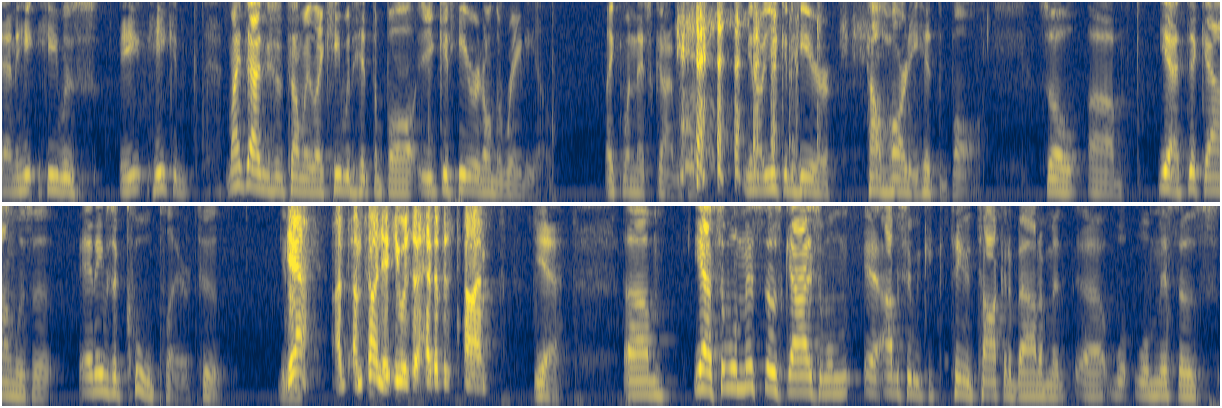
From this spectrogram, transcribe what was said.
and he he was he he could. My dad used to tell me like he would hit the ball. You could hear it on the radio, like when this guy was up. you know, you could hear how hard he hit the ball. So um, yeah, Dick Allen was a and he was a cool player too. You know? Yeah, I'm, I'm, telling you, he was ahead of his time. Yeah. Um, yeah, so we'll miss those guys, and we'll obviously we can continue talking about them, but uh, we'll, we'll miss those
